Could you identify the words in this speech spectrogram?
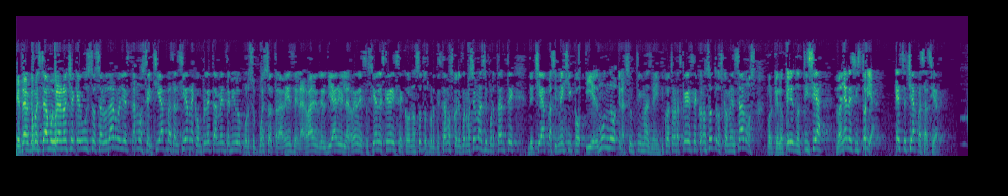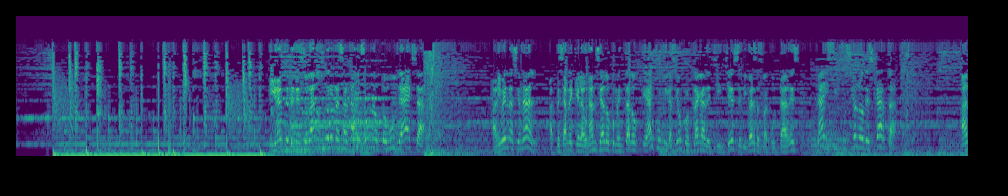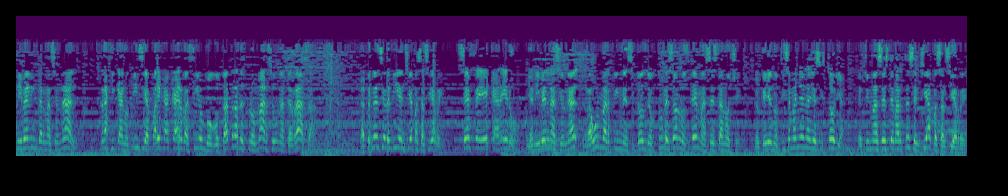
¿Qué tal? ¿Cómo está? Muy buena noche, qué gusto saludarlo. Ya estamos en Chiapas al cierre, completamente vivo, por supuesto, a través de la radio, del diario y las redes sociales. Quédese con nosotros porque estamos con la información más importante de Chiapas y México y el mundo en las últimas 24 horas. Quédese con nosotros, comenzamos, porque lo que hoy es noticia, mañana es historia. Esto es Chiapas al cierre. Migrantes venezolanos fueron asaltados en un autobús de AXA. A nivel nacional, a pesar de que la UNAM se ha documentado que hay fumigación por plaga de chinches de diversas facultades, la institución lo descarta. A nivel internacional, trágica noticia, pareja cae vacío en Bogotá tras desplomarse una terraza. La tendencia del día en Chiapas al cierre, CFE Carero y a nivel nacional, Raúl Martínez y 2 de octubre son los temas esta noche. Lo que hoy es noticia, mañana ya es historia. Esto y más este martes en Chiapas al cierre.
